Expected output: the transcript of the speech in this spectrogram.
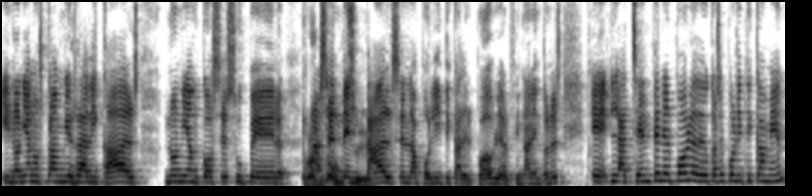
I no n'hi ha uns canvis radicals, no n'hi ha coses super trascendentals en la política del poble, al final. Entonces, eh, la gent en el poble ha d'educar-se políticament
